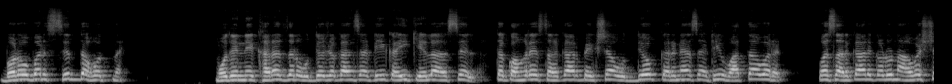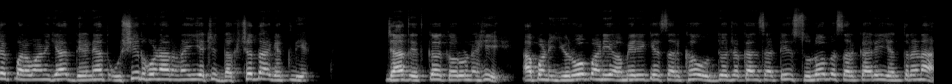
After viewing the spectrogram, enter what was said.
बरोबर सिद्ध होत नाही. मोदींनी खरंच जर उद्योजकांसाठी काही केलं असेल तर काँग्रेस सरकारपेक्षा उद्योग करण्यासाठी वातावरण व सरकारकडून आवश्यक परवानग्या देण्यात उशीर होणार नाही याची दक्षता घेतली आहे ज्यात इतकं करूनही आपण युरोप आणि अमेरिकेसारखं उद्योजकांसाठी सुलभ सरकारी यंत्रणा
